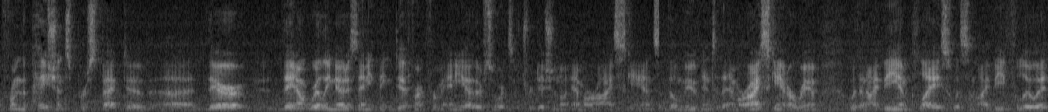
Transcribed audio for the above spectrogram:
From the patient's perspective, uh, they're they don't really notice anything different from any other sorts of traditional MRI scans. They'll move into the MRI scanner room with an IV in place with some IV fluid.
